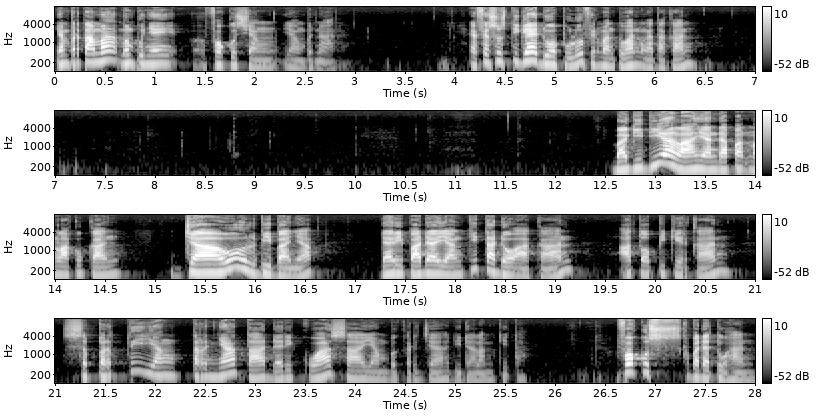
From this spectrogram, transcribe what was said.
Yang pertama mempunyai eh, fokus yang yang benar. Efesus 3 ayat 20 firman Tuhan mengatakan, Bagi dialah yang dapat melakukan jauh lebih banyak daripada yang kita doakan atau pikirkan, seperti yang ternyata dari kuasa yang bekerja di dalam kita. Fokus kepada Tuhan,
